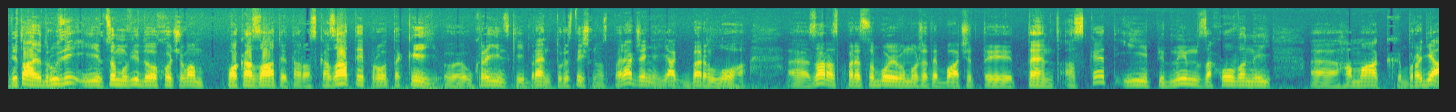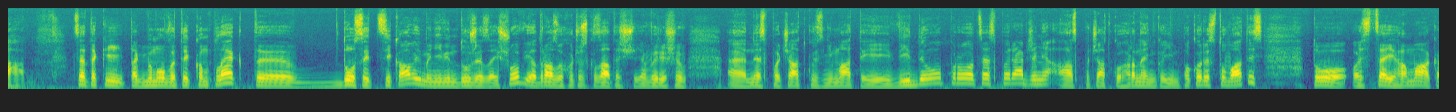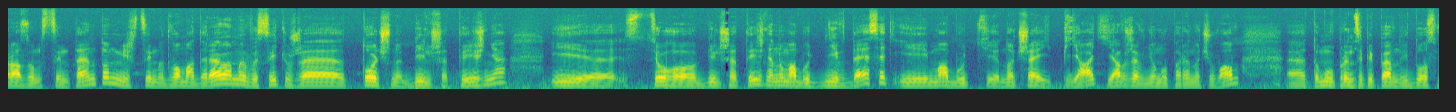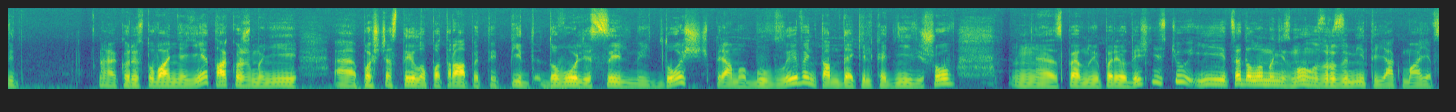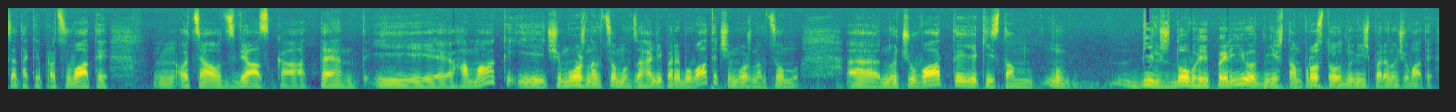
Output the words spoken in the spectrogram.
Вітаю, друзі! І в цьому відео хочу вам показати та розказати про такий е, український бренд туристичного спорядження, як Берлога. Е, Зараз перед собою ви можете бачити тент Аскет і під ним захований е, гамак Бродяга. Це такий, так би мовити, комплект, е, досить цікавий. Мені він дуже зайшов. І одразу хочу сказати, що я вирішив е, не спочатку знімати відео про це спорядження, а спочатку гарненько їм покористуватись. То ось цей гамак разом з цим тентом між цими двома деревами висить уже точно більше тижня. І е, з цього більше тижня, ну, мабуть, днів 10 і, мабуть, ночей 5 я вже в ньому переночував. Тому, в принципі, певний досвід користування є. Також мені е, пощастило потрапити під доволі сильний дощ. Прямо був ливень, там декілька днів ішов е, з певною періодичністю, і це дало мені змогу зрозуміти, як має все-таки працювати оця от зв'язка тент і гамак, і чи можна в цьому взагалі перебувати, чи можна в цьому е, ночувати якийсь там ну, більш довгий період, ніж там просто одну ніч переночувати.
